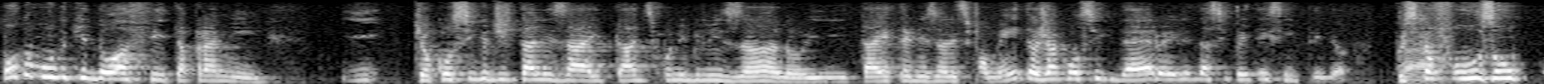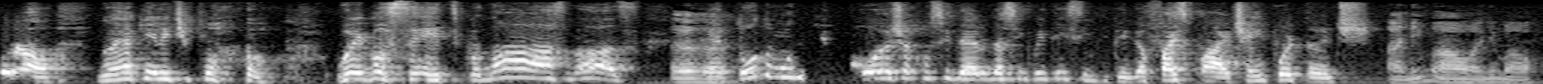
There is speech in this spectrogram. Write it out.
Todo mundo que doa fita para mim e que eu consigo digitalizar e tá disponibilizando e tá eternizando esse momento, eu já considero ele da 55, entendeu? Por isso que eu tá. uso o plural. Não é aquele tipo o egocêntrico, nós, nós. Uhum. É, todo mundo que doa eu já considero da 55, entendeu? Faz parte, é importante. Animal, animal.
